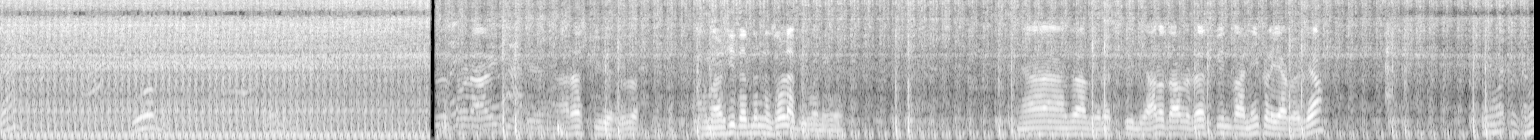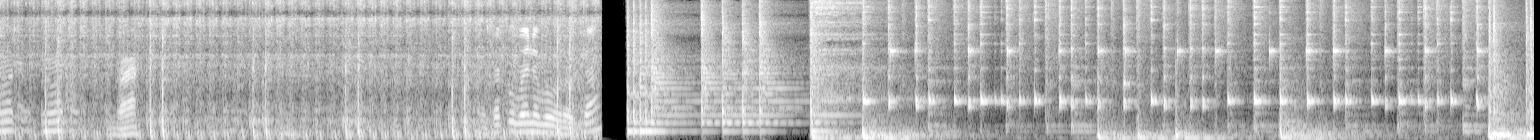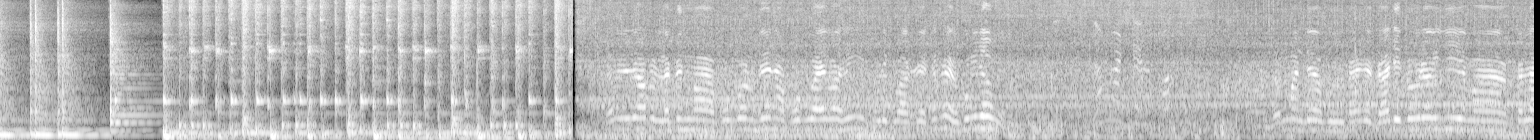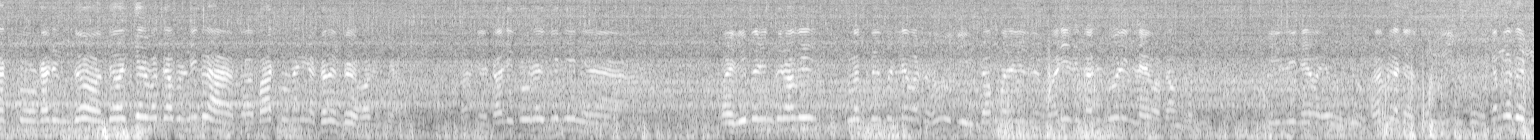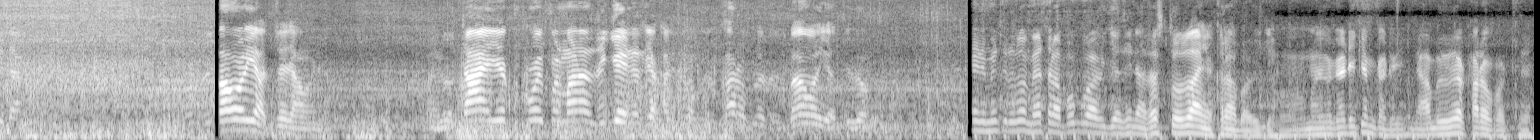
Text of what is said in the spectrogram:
હે? પીવો રસ પીવે છે જો. આમાં સોડા હા જો આપણે લઈએ. હાલો તો આપણે રસ પીને નીકળી આગળ જા વાહ ચક્કુભાઈ ને બહુ રસ કા તમે જો આપણે લગ્નમાં પોગવાનું છે ને પોગવા આવ્યા છીએ થોડીક વાર છે તમે પૂરી જાવ ને પૂરું કારણ કે ગાડી કવરાવી ગઈ એમાં કલાક તો ગાડી દસ દસ અગિયાર વાગે આપણે નીકળ્યા બાર તો નાખીને ઘરે ઘરે વાગી ગયા. કારણ કે ગાડી કવરાવી ગઈ હતી ને ભાઈ રિપેરિંગ કરાવી પ્લગ પેપર લેવા તો હોવું જોઈએ. ગામમાં વાડીએથી ગાડી દોરીને લેવા કામ કરતી એ લઈને એવું થયું કેમ લાગે કેમ લાગે કાવળિયા જ છે ત્યાં એક કોઈ પણ માણસ જગ્યાએ નથી દેખાતી ખારો પ્લસ બાવળિયા જો. મિત્રો તો મેથરા આવી ગયા છે ને રસ્તો તો અહીંયા ખરાબ આવી ગયો અમારે ગાડી કેમ કાઢવી? ને આ બધું ખારો પડશે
